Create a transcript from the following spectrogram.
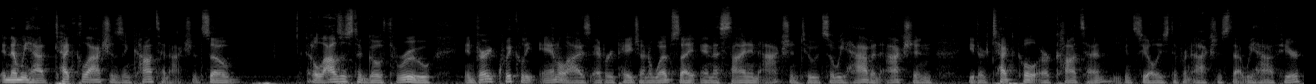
And then we have technical actions and content actions. So it allows us to go through and very quickly analyze every page on a website and assign an action to it. So we have an action, either technical or content. You can see all these different actions that we have here,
